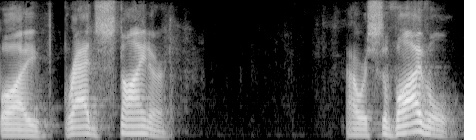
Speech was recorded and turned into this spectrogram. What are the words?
by Brad Steiner, our survival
